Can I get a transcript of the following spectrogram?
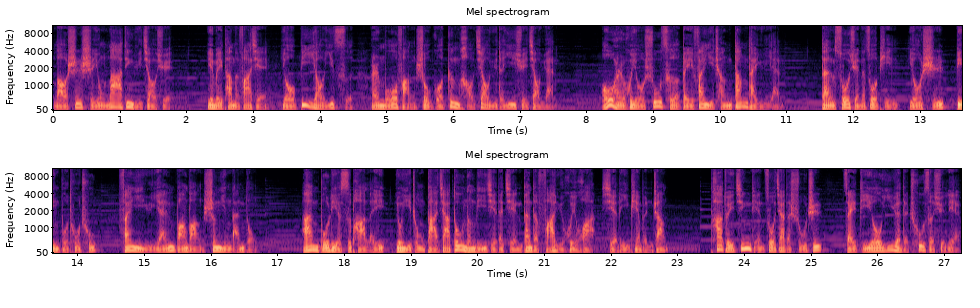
老师使用拉丁语教学，因为他们发现有必要以此而模仿受过更好教育的医学教员。偶尔会有书册被翻译成当代语言，但所选的作品有时并不突出，翻译语言往往生硬难懂。安布列斯·帕雷用一种大家都能理解的简单的法语绘画写了一篇文章。他对经典作家的熟知，在迪欧医院的出色训练，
